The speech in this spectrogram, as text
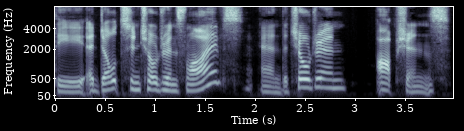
the adults in children's lives and the children options.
